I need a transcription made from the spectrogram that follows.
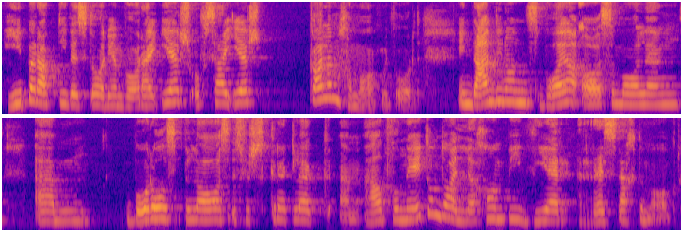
hiperaktiewe stadium waar hy eers of sy eers kalm gemaak moet word. En dan doen ons baie asemhaling, ehm um, borrels blaas is verskriklik ehm um, helpful net om daai liggaampie weer rustig te maak,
